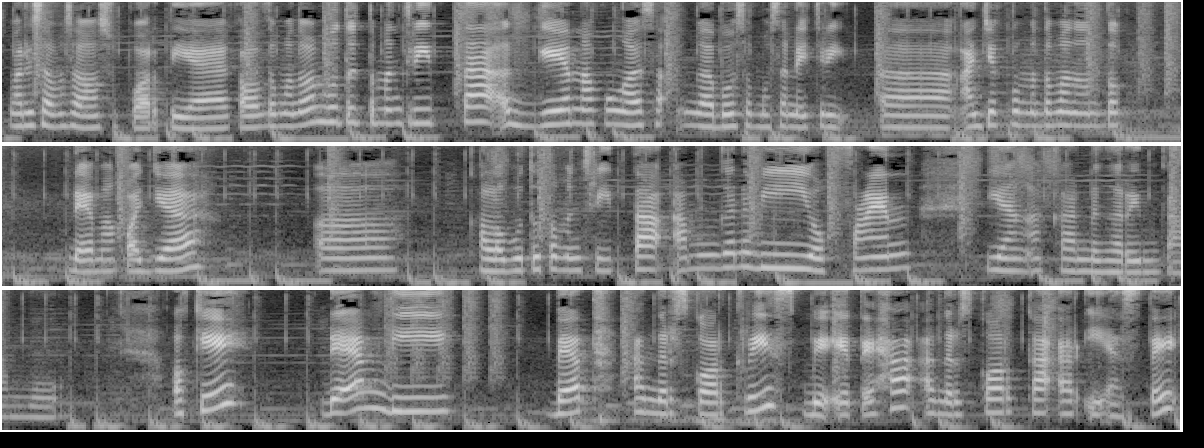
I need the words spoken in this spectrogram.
mari sama-sama support ya. Kalau teman-teman butuh teman cerita, again aku nggak nggak bosan-bosan deh cerita, uh, ajak teman-teman untuk DM aku aja. Uh, kalau butuh temen cerita, I'm gonna be your friend yang akan dengerin kamu. Oke, okay? DM di bet underscore Chris B E T H underscore K R I S T.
